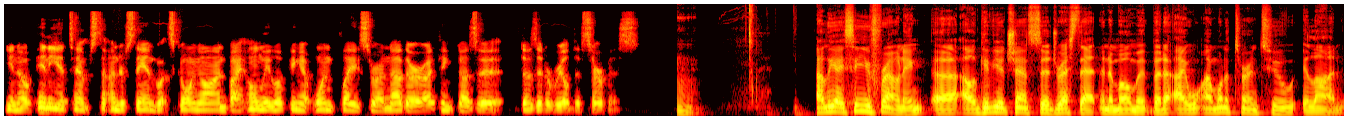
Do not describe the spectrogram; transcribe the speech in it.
you know any attempts to understand what's going on by only looking at one place or another, I think does it does it a real disservice. Ali, I see you frowning. Uh, I'll give you a chance to address that in a moment, but I, I want to turn to Ilan.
